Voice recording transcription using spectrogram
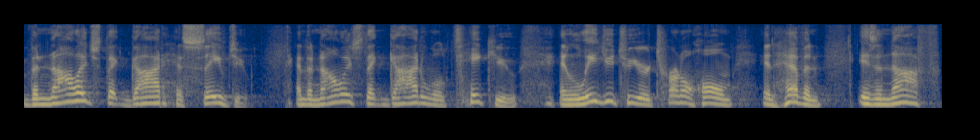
The knowledge that God has saved you and the knowledge that God will take you and lead you to your eternal home in heaven is enough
